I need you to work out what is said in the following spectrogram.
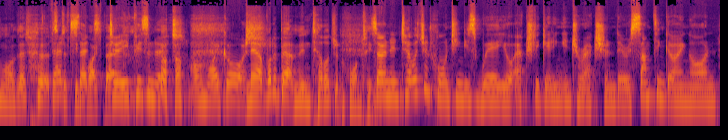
Oh, that hurts to That's, think that's like that. deep, isn't it? oh my gosh. Now, what about an intelligent haunting? So, an intelligent haunting is where you're actually getting interaction. There is something going on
